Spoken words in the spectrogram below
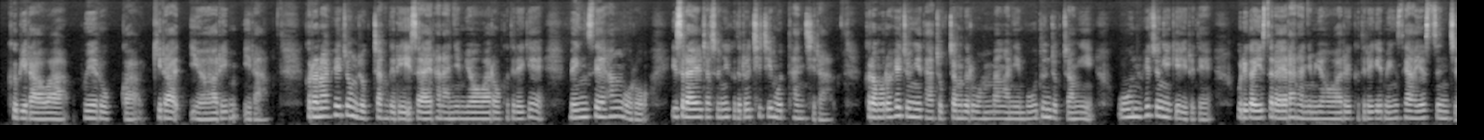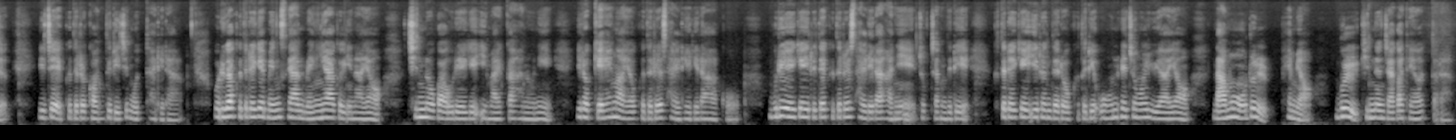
그비라와 부에롯과 기라 여아림이라. 그러나 회중 족장들이 이스라엘 하나님 여호와로 그들에게 맹세한 고로 이스라엘 자손이 그들을 치지 못한지라. 그러므로 회중이 다 족장들을 원망하니 모든 족장이 온 회중에게 이르되 우리가 이스라엘 하나님 여호와를 그들에게 맹세하였은즉 이제 그들을 건드리지 못하리라. 우리가 그들에게 맹세한 맹약을 인하여 진노가 우리에게 임할까 하노니 이렇게 행하여 그들을 살리리라 하고 무리에게 이르되 그들을 살리라 하니 족장들이 그들에게 이른 대로 그들이 온 회중을 위하여 나무를 패며 물 깃는 자가 되었더라.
